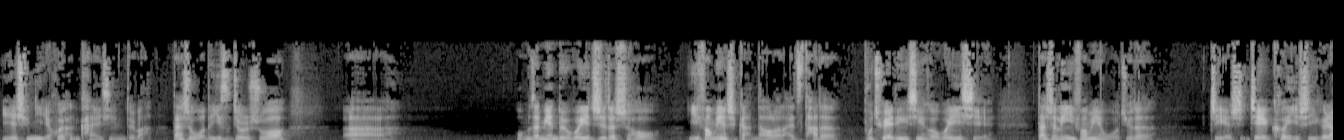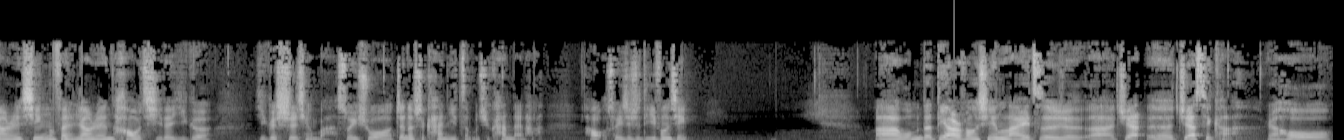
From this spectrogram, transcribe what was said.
也许你也会很开心，对吧？但是我的意思就是说，呃，我们在面对未知的时候，一方面是感到了来自他的不确定性和威胁，但是另一方面，我觉得这也是这也可以是一个让人兴奋、让人好奇的一个。一个事情吧，所以说真的是看你怎么去看待它。好，所以这是第一封信。啊，我们的第二封信来自呃 J 呃 Jessica，然后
